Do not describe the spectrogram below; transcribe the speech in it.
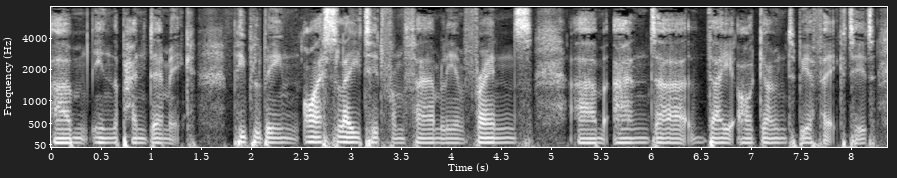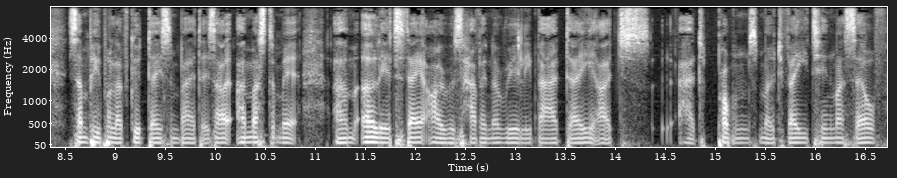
um, in the pandemic. People are being isolated from family and friends, um, and uh, they are going to be affected. Some people have good days and bad days. I, I must admit, um, earlier today I was having a really bad day. I just had problems motivating myself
